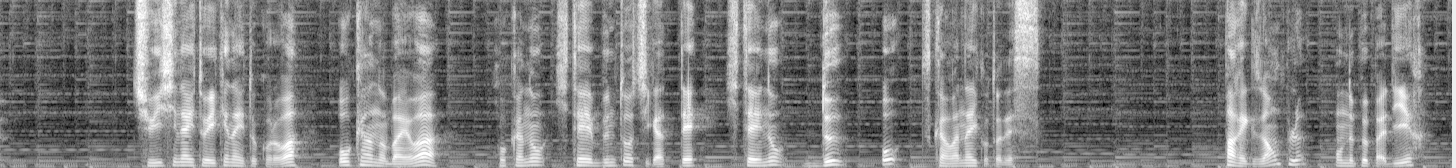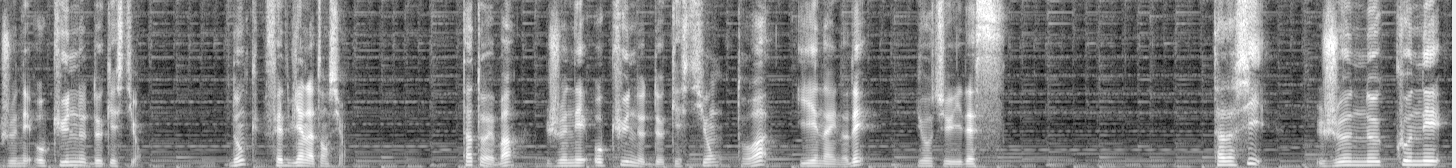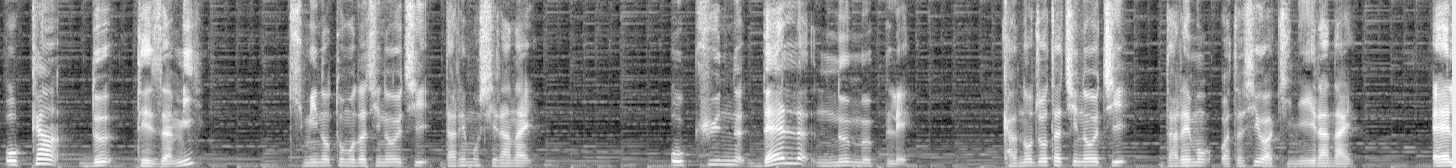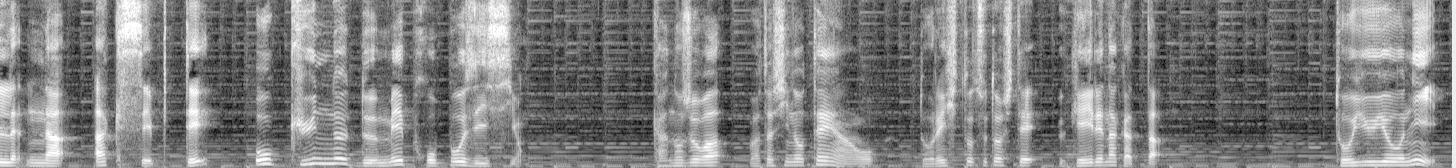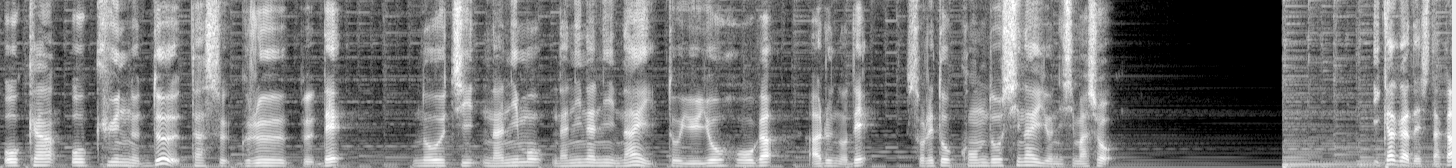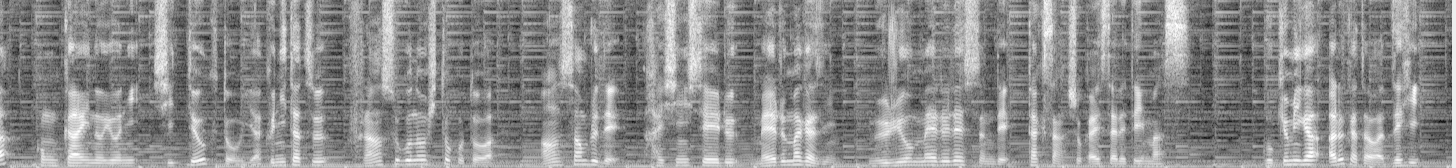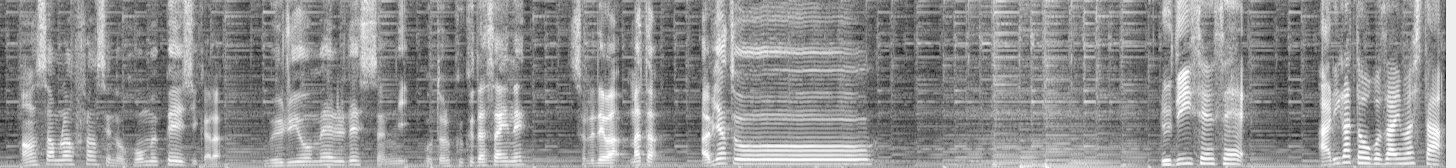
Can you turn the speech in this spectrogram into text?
hitei no de Par exemple, on ne peut pas dire je n'ai aucune de questions. Donc faites bien attention. Tatoeba, je n'ai aucune de questions to wa ienai no de yōchūi desu. Tadashi, je ne connais aucun de tes amis. Kimi no tomodachi no uchi dare mo shiranai. Aucune d'elles ne me plaît. Kanojo tachi no uchi dare mo watashi wa iranai. Elle n'a accepté aucune de mes propositions 彼女は私の提案をどれ一つとして受け入れなかったというようにおかん、お n a u c 足すグループでのうち何も何々ないという用法があるのでそれと混同しないようにしましょういかがでしたか今回のように知っておくと役に立つフランス語の一言はアンサンブルで配信しているメールマガジン無料メールレッスンでたくさん紹介されていますご興味がある方はぜひアンサンブル・フランセのホームページから無料メールレッスンにご登録くださいねそれではまたアビアントルディ先生ありがとうございました。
